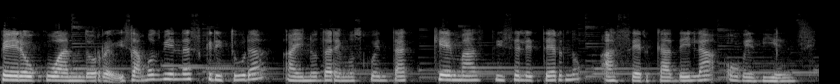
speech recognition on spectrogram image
Pero cuando revisamos bien la escritura, ahí nos daremos cuenta qué más dice el Eterno acerca de la obediencia.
